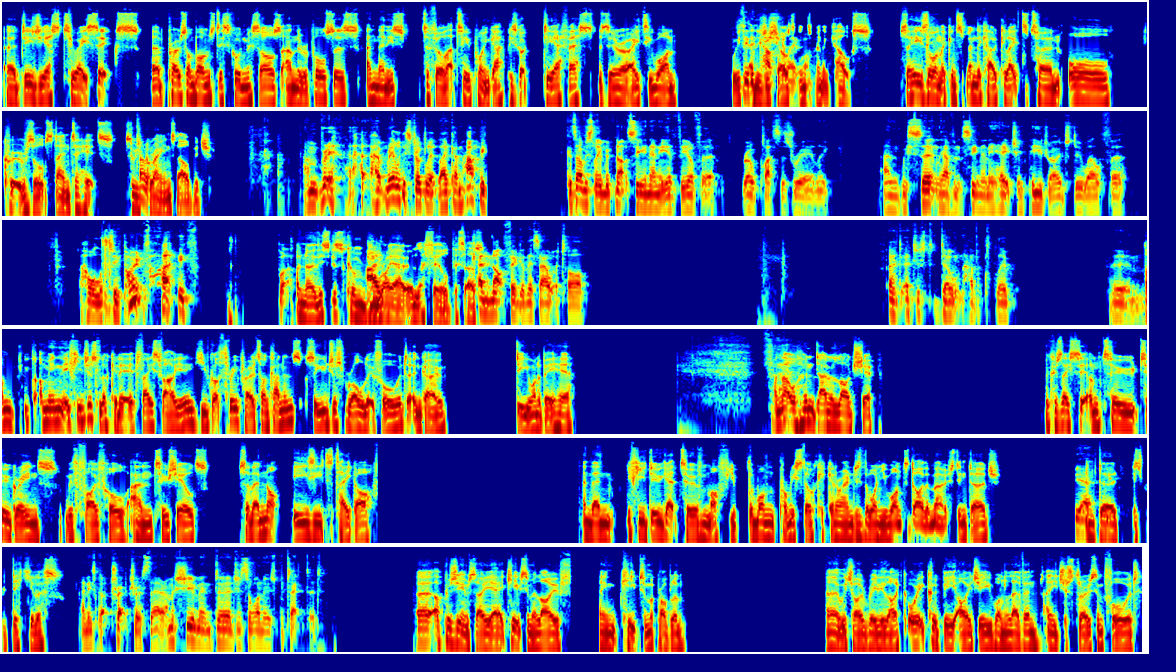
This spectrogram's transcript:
Uh, DGS 286, uh, proton bombs, Discord missiles, and the repulsors. And then he's to fill that two point gap, he's got DFS 081 with energy shells and one? spending calcs. So he's the one that can spend a calculate to turn all crit results down to hits. So he's Oh. great in salvage. I'm re- I'm really struggling. Like I'm happy because obviously we've not seen any of the other rogue classes really, and we certainly haven't seen any HMP droids do well for a whole of two point five. But I know this has come I- right out of left field. This has. cannot figure this out at all. I, I just don't have a clue. Um, Um, I mean, if you just look at it at face value, you've got three proton cannons, so you just roll it forward and go, "Do you want to be here?" And that'll hunt down a large ship because they sit on two two greens with five hull and two shields, so they're not easy to take off. And then if you do get two of them off, you, the one probably still kicking around is the one you want to die the most in Dirge. Yeah, And Dirge is ridiculous. and he's got treacherous there. I'm assuming Dirge is the one who's protected. Uh, I presume so. Yeah, it keeps him alive and keeps him a problem, uh, which I really like. Or it could be IG one eleven, and he just throws him forward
